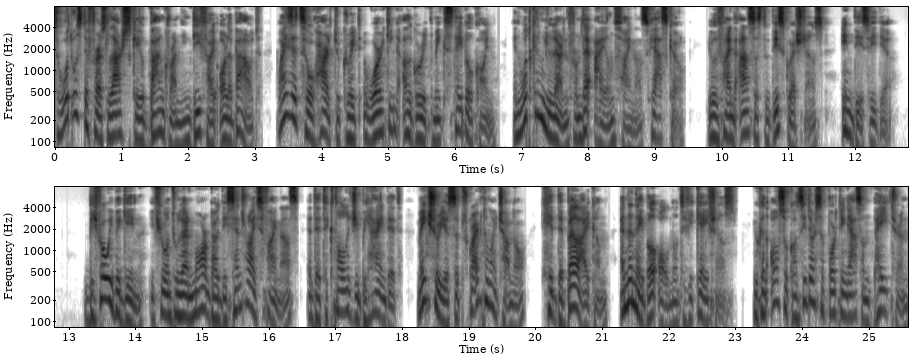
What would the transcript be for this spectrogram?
So what was the first large-scale bank run in DeFi all about? Why is it so hard to create a working algorithmic stablecoin? And what can we learn from the Iron Finance fiasco? You will find answers to these questions in this video. Before we begin, if you want to learn more about decentralized finance and the technology behind it, make sure you subscribe to my channel, hit the bell icon, and enable all notifications. You can also consider supporting us on Patreon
